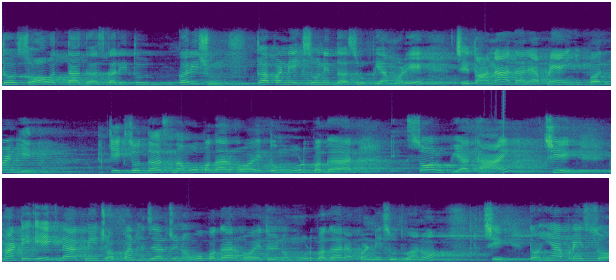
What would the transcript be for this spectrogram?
તો સો વત્તા દસ કરી કરીશું તો આપણને એકસો ને દસ રૂપિયા મળે છે. તો આના આધારે આપણે અહીં પદ માંડીએ. કે એકસો દસ નવો પગાર હોય તો મૂળ પગાર સો રૂપિયા થાય છે. માટે એક લાખને ચોપન હજાર જો નવો પગાર હોય તો એનો મૂળ પગાર આપણને શોધવાનો છે. તો અહીં આપણે સો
